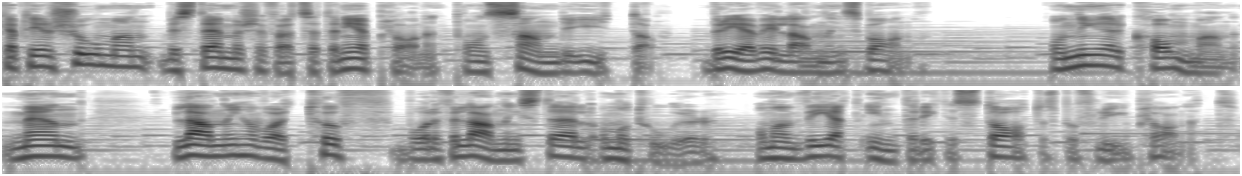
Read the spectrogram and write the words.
Kapten Schumann bestämmer sig för att sätta ner planet på en sandig yta bredvid landningsbanan. Och ner kom man, men landning har varit tuff både för landningsställ och motorer och man vet inte riktigt status på flygplanet.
